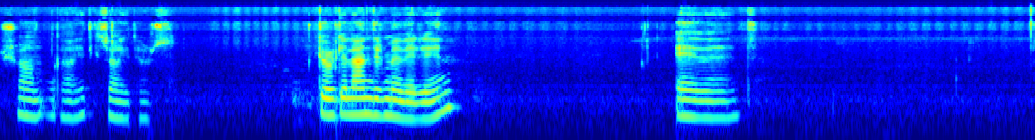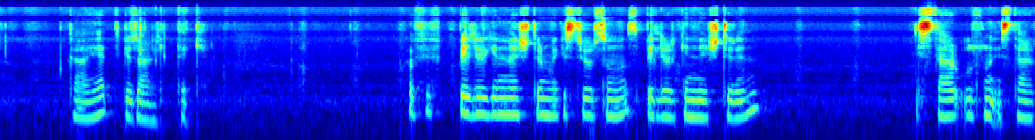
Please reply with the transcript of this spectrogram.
Şu an gayet güzel gidiyoruz. Gölgelendirme verin. Evet. Gayet güzel gittik. Hafif belirginleştirmek istiyorsanız belirginleştirin. İster uzun ister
